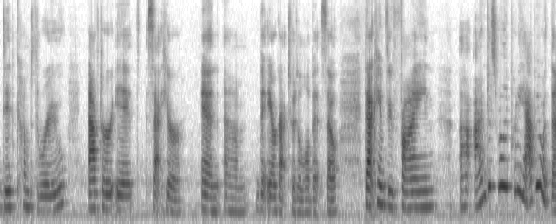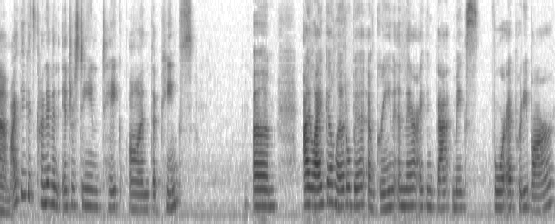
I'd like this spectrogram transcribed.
did come through after it sat here and um, the air got to it a little bit. So that came through fine. Uh, I'm just really pretty happy with them. I think it's kind of an interesting take on the pinks. Um, I like a little bit of green in there. I think that makes for a pretty bar.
